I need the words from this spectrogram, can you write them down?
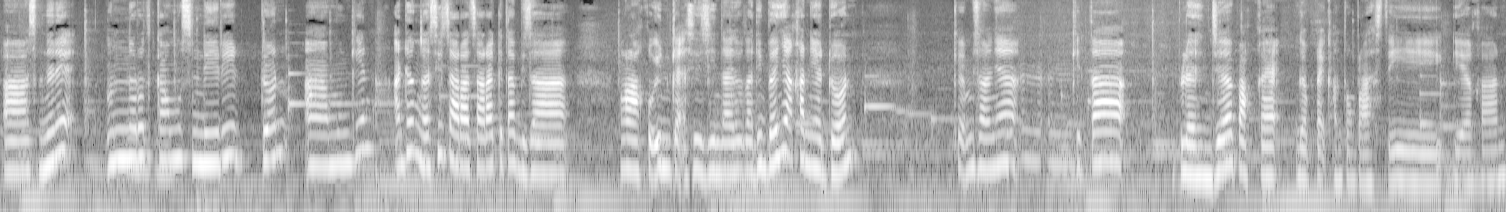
Uh, sebenarnya menurut kamu sendiri Don uh, mungkin ada nggak sih cara-cara kita bisa ngelakuin kayak si Cinta itu tadi? Banyak kan ya Don? Kayak misalnya kita belanja pakai nggak pakai kantong plastik ya kan?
